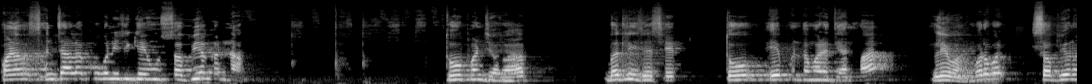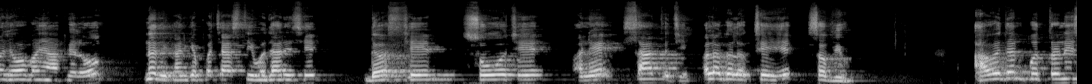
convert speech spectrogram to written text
પણ હવે સંચાલકોની જગ્યાએ હું સભ્ય કરી નાખું. તો પણ જવાબ બદલી જશે. તો એ પણ તમારે ધ્યાનમાં લેવાનું, બરોબર? સભ્યોનો જવાબ અહીંયા આપેલો નથી, કારણ કે પચાસથી વધારે છે, દસ છે સો છે અને સાત છે. અલગ અલગ છે એ સભ્યો. આવેદન પત્રની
